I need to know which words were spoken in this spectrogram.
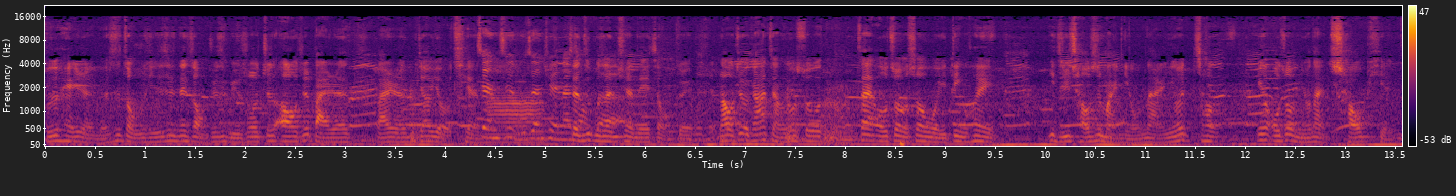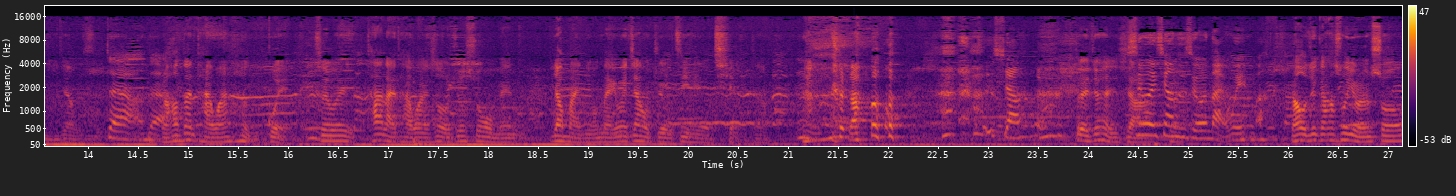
不是黑人的，是种族歧视，是那种就是比如说就是哦，就是白人白人比较有钱、啊，政治不正确那种政治不正确那种，对。然后我就有跟他讲，就说在欧洲的时候，我一定会一直去超市买牛奶，因为超因为欧洲的牛奶超便宜这样子。对啊，对啊。然后但台湾很贵，所以我他来台湾的时候，我就说我们要买牛奶，因为这样我觉得我自己很有钱然后是香，对，就很香。是因为这样子只有奶味吗？然后我就跟他说，有人说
